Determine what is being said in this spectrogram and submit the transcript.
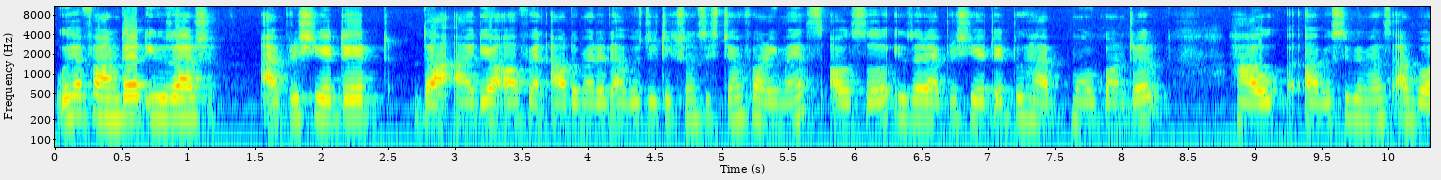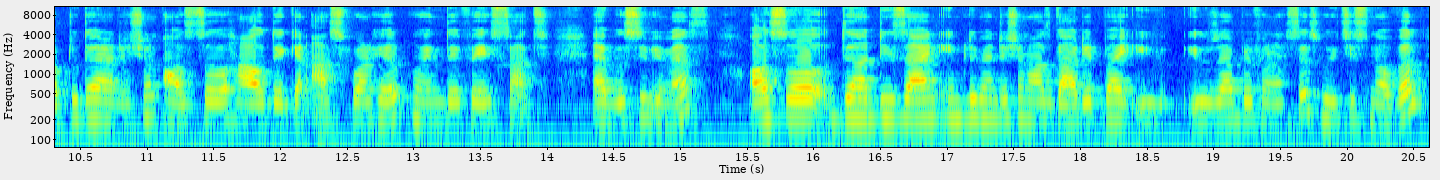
We have found that users appreciated the idea of an automated abuse detection system for emails. Also, user appreciated to have more control how abusive emails are brought to their attention. Also, how they can ask for help when they face such abusive emails also the design implementation was guided by user preferences which is novel.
